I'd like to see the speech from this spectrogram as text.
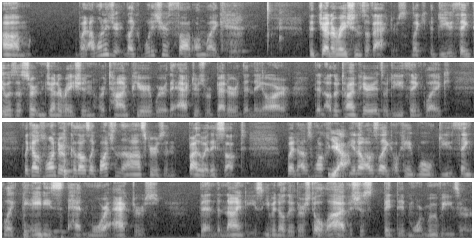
um, but I wanted your like, what is your thought on like the generations of actors? Like, do you think there was a certain generation or time period where the actors were better than they are than other time periods, or do you think like like I was wondering because I was like watching the Oscars, and by the way, they sucked. But I was walking, Yeah. you know, I was like, okay, well, do you think like the '80s had more actors than the '90s, even though they're, they're still alive? It's just they did more movies, or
